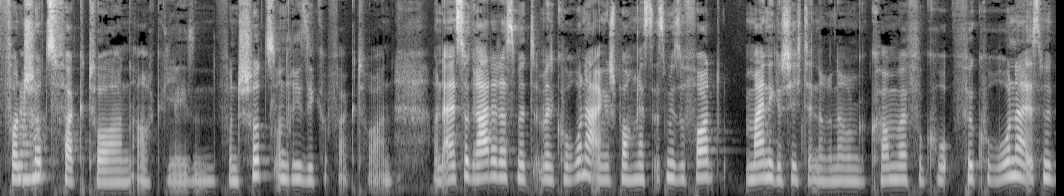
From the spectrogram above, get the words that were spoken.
von Aha. Schutzfaktoren auch gelesen, von Schutz- und Risikofaktoren. Und als du gerade das mit, mit Corona angesprochen hast, ist mir sofort meine Geschichte in Erinnerung gekommen, weil für, für Corona ist mit,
